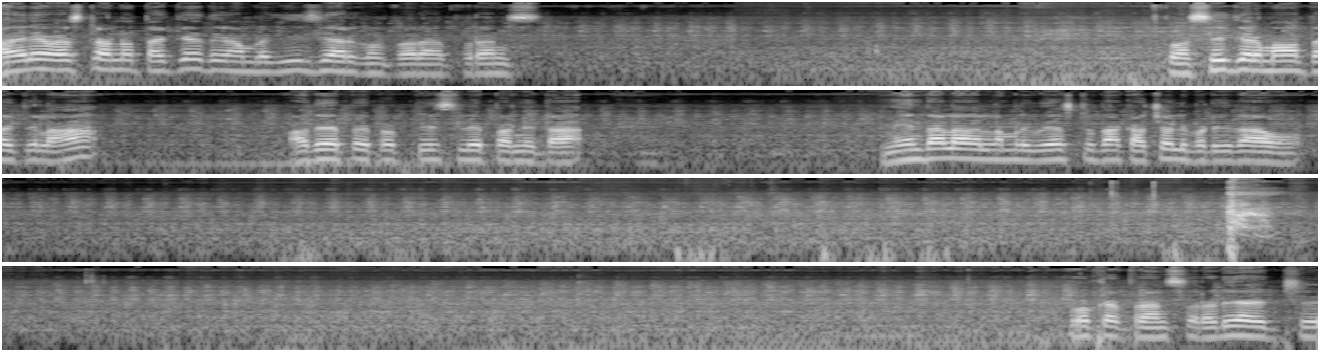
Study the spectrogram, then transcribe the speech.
அதிலே ஃபஸ்ட்டு இன்னும் தைக்கிறதுக்கு நம்மளுக்கு ஈஸியாக இருக்கும் ஃப்ரெண்ட்ஸ் இப்போ சீக்கிரமாகவும் தைக்கலாம். அதே இப்போ இப்போ பீஸ்லேயே பண்ணிட்டா. மீந்தாலும் அதில் நம்மளுக்கு வேஸ்ட்டு தான். கச்சோலி பட்டிக்கு தான் ஆகும். ஓகே ஃப்ரெண்ட்ஸ் ரெடி ஆகிடுச்சு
